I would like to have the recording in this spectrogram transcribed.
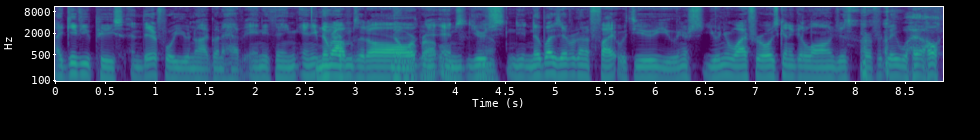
"I give you peace, and therefore you're not going to have anything, any No more- problems at all, no more and- problems, and you're yeah. just nobody's ever going to fight with you. You and your you and your wife are always going to get along just perfectly well.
